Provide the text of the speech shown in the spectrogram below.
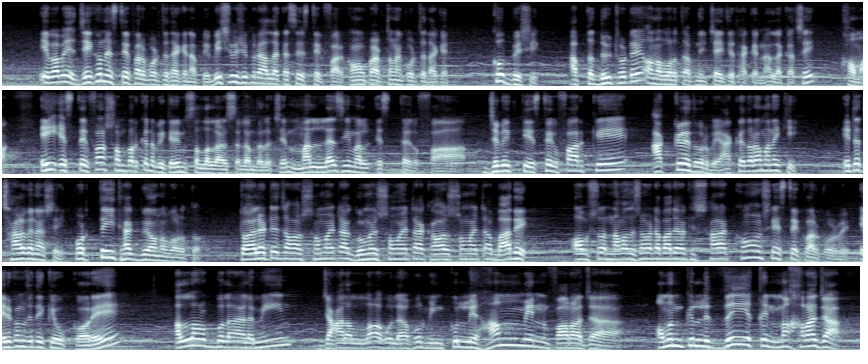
এভাবে যে কোনো ইস্তেফার পড়তে থাকেন আপনি বেশি বেশি করে আল্লাহর কাছে ইস্তেকফার ক্ষমা প্রার্থনা করতে থাকেন খুব বেশি আপনার দুই ঠোঁটে অনবরত আপনি চাইতে থাকেন আল্লাহ কাছে ক্ষমা। এই ইস্তেকফার সম্পর্কে নবী করিম সাল্লা সাল্লাম বলেছে মাল্লাজিমাল ইস্তেকফার যে ব্যক্তি ইস্তেকফারকে আঁকড়ে ধরবে, আঁকড়ে ধরা মানে কি? এটা ছাড়বে না সে, পড়তেই থাকবে অনবরত। টয়লেটে যাওয়ার সময়টা, ঘুমের সময়টা, খাওয়ার সময়টা বাদে, অবসর, নামাজের সময়টা বাদে বাকি সারাক্ষণ সে ইস্তেকফার করবে এরকম যদি কেউ করে, আল্লাহ রব্বুল আলমিন জাল আল্লাহ মিন কুল্লি হাম্মিন ফারাজা অমন কুল্লি দিকিন মাখরাজা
